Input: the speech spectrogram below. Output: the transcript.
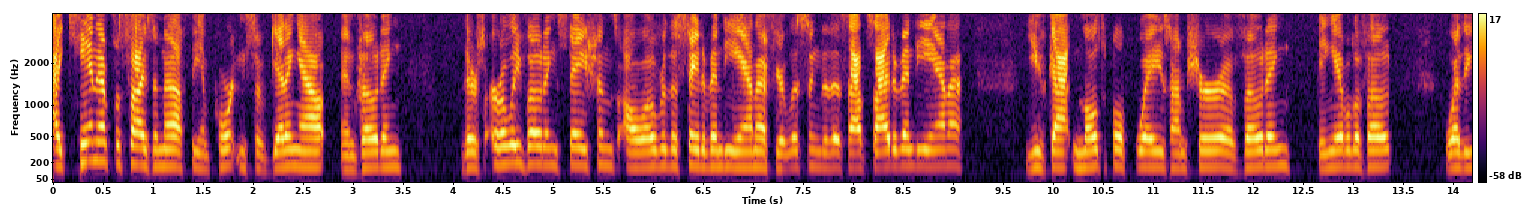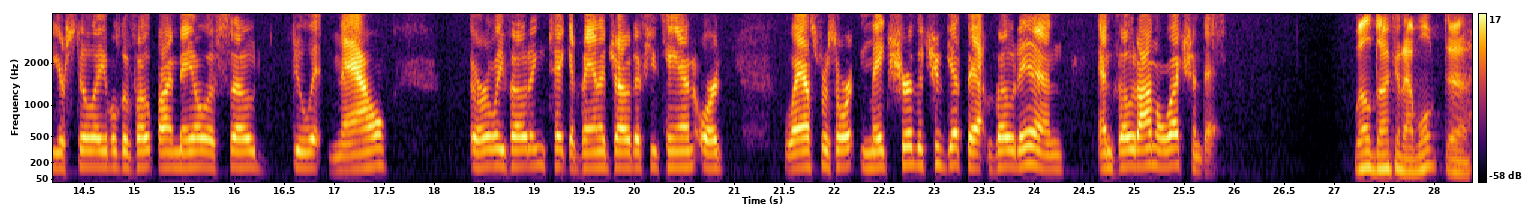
I can't emphasize enough the importance of getting out and voting. There's early voting stations all over the state of Indiana. If you're listening to this outside of Indiana, you've got multiple ways, I'm sure, of voting, being able to vote. Whether you're still able to vote by mail, if so, do it now. Early voting, take advantage of it if you can, or last resort, make sure that you get that vote in and vote on election day. Well, Duncan, I won't uh,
